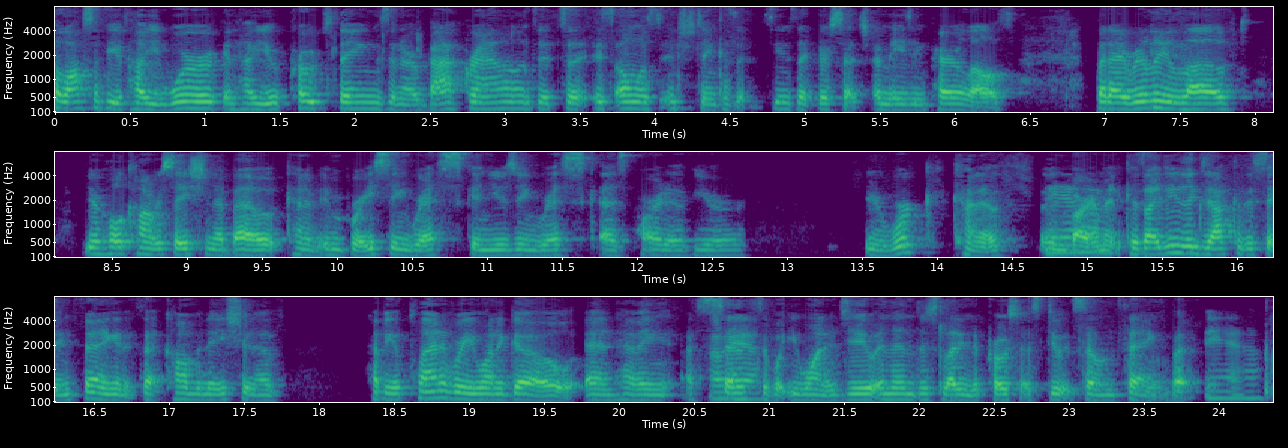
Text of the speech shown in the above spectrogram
philosophy of how you work and how you approach things and our backgrounds. It's a, it's almost interesting because it seems like there's such amazing parallels. But I really mm-hmm. loved your whole conversation about kind of embracing risk and using risk as part of your your work kind of yeah. environment because I do exactly the same thing and it's that combination of having a plan of where you want to go and having a sense oh, yeah. of what you want to do and then just letting the process do its own thing but yeah do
